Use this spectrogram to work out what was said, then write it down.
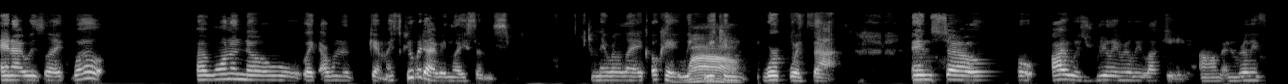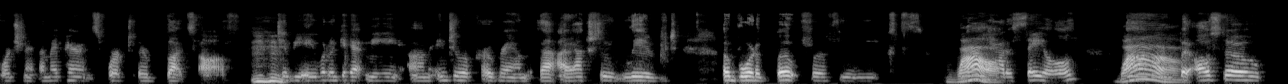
And I was like, well, I want to know, like, I want to get my scuba diving license. And they were like, okay, we, wow. we can work with that. And so I was really, really lucky um, and really fortunate that my parents worked their butts off mm-hmm. to be able to get me um, into a program that I actually lived aboard a boat for a few weeks. Wow. Had a sail. Wow. Um, but also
